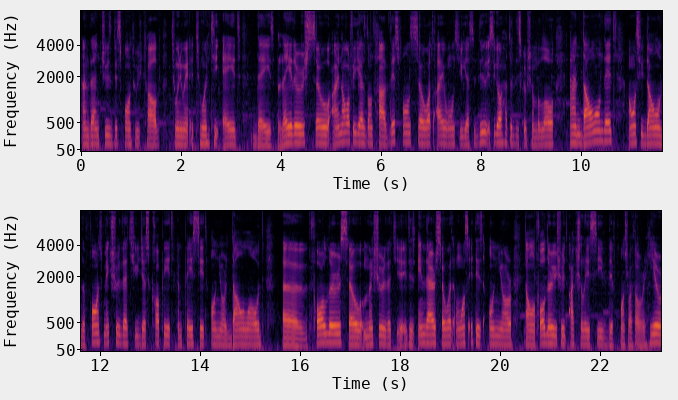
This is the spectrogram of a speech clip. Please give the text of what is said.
and then choose this font which called 20, 28 days later. So I know a lot of you guys don't have this font so what I want you guys to do is to go ahead to the description below and download it. And once you download the font make sure that you just copy it and paste it on your download uh, folder so make sure that it is in there. So what, once it is on your download folder you should actually see the font right over here.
